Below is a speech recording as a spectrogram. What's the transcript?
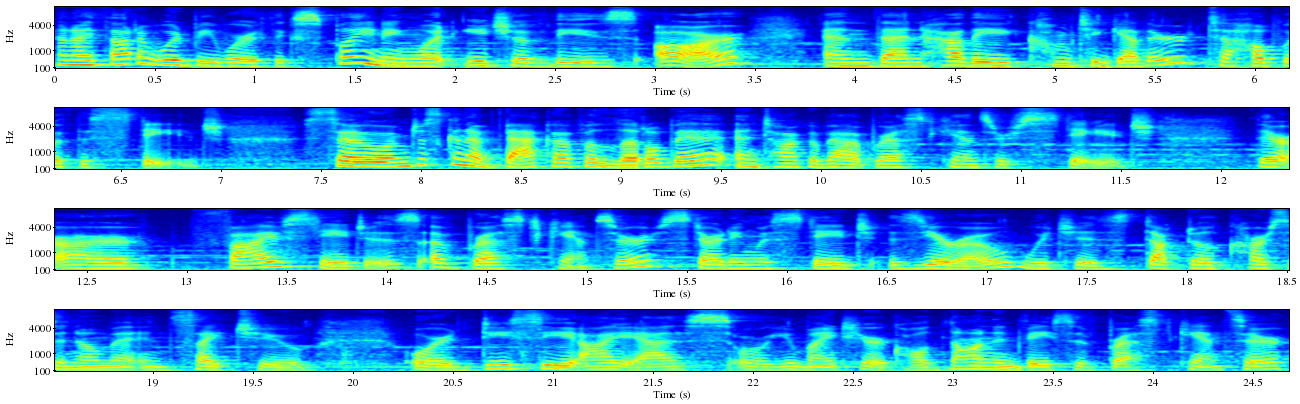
And I thought it would be worth explaining what each of these are and then how they come together to help with the stage. So I'm just going to back up a little bit and talk about breast cancer stage. There are five stages of breast cancer, starting with stage zero, which is ductal carcinoma in situ or DCIS, or you might hear it called non-invasive breast cancer.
